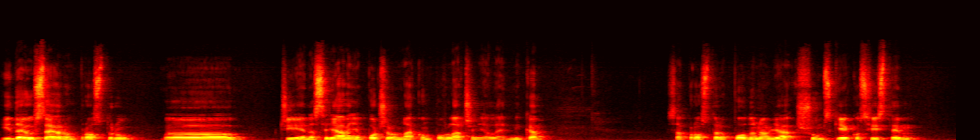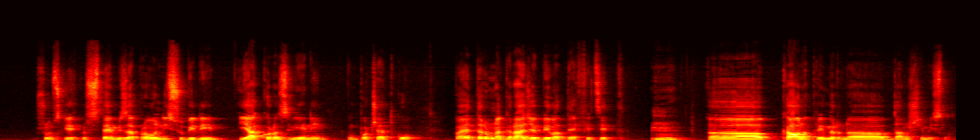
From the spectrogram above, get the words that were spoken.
i da je u severnom prostoru, e, čije je naseljavanje počelo nakon povlačenja lednika, sa prostora Podonavlja, šumski ekosistem, šumski ekosistemi zapravo nisu bili jako razvijeni u početku, pa je drvna građa bila deficit, kao na primjer na današnjem islamu.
